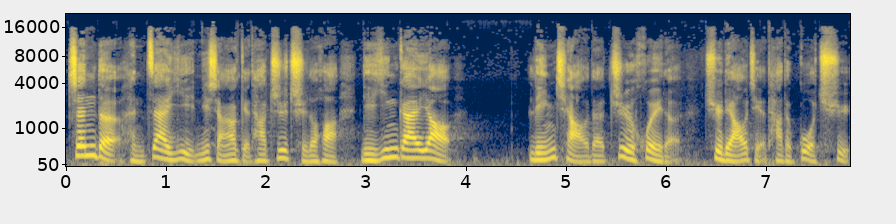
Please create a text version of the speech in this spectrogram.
真的很在意，你想要给他支持的话，你应该要灵巧的、智慧的。去了解他的过去，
